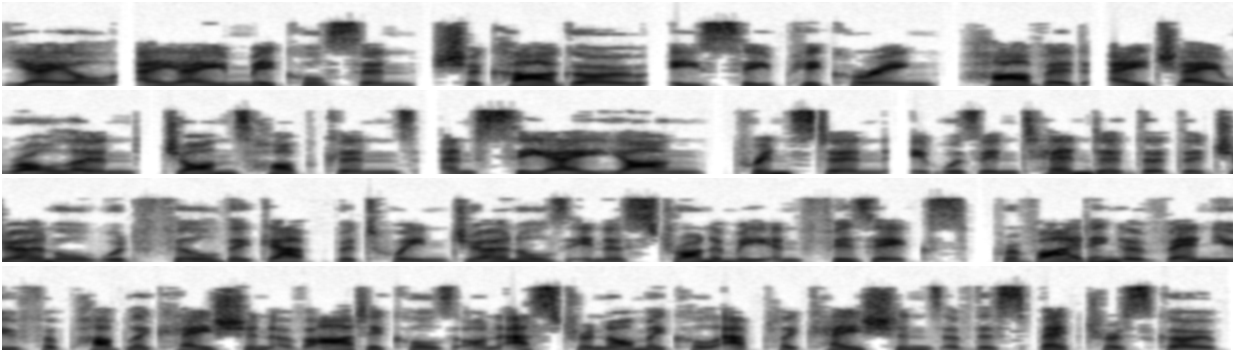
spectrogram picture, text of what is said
Yale, A. A. Michelson, Chicago, E. C. Pickering, Harvard, H. A. Rowland, Johns Hopkins, and C. A. Young, Princeton. It was intended that the journal would fill the gap between journals in astronomy and physics, providing a venue for publication of articles on astronomical applications of the spectroscope,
